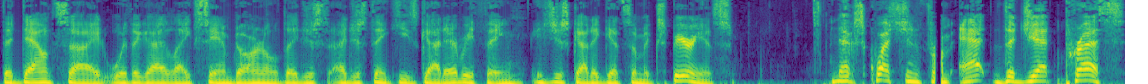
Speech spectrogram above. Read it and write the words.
the downside with a guy like Sam Darnold. I just, I just think he's got everything. He's just got to get some experience. Next question from at the Jet Press.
